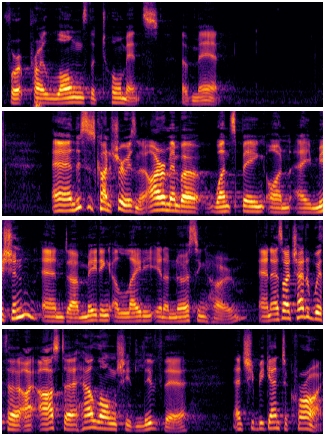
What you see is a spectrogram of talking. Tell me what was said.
for it prolongs the torments of man. And this is kind of true, isn't it? I remember once being on a mission and uh, meeting a lady in a nursing home. And as I chatted with her, I asked her how long she'd lived there, and she began to cry.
